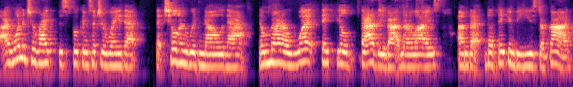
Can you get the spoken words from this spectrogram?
I wanted to write this book in such a way that, that children would know that no matter what they feel badly about in their lives, um, that, that they can be used of God.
